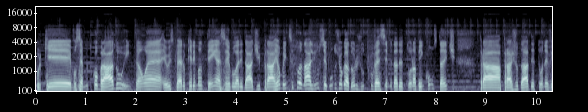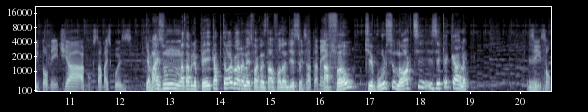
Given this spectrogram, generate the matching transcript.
porque você é muito cobrado, então é, eu espero que ele mantenha essa regularidade para realmente se tornar ali um segundo jogador junto com o VSM da Detona bem constante para ajudar a Detona eventualmente a, a, conquistar mais coisas. E é mais um AWP e capitão agora, né, Spacon? Você tava falando disso? Exatamente. Rafão, Tiburcio, Noct e ZQK, né? Sim, são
